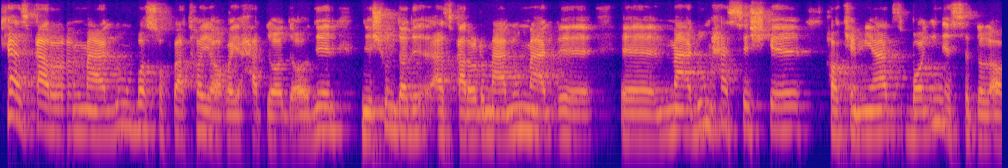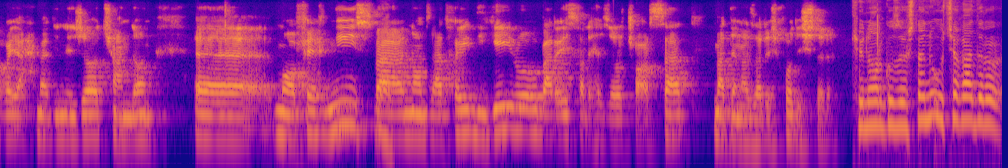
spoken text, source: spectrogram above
که از قرار معلوم با صحبت های آقای حداد عادل نشون داده از قرار معلوم معلوم هستش که حاکمیت با این استدلال آقای احمدی نژاد چندان موافق نیست و بله. نامزدهای دیگه ای رو برای سال 1400 مد نظرش خودش داره. کنار گذاشتن او چقدر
